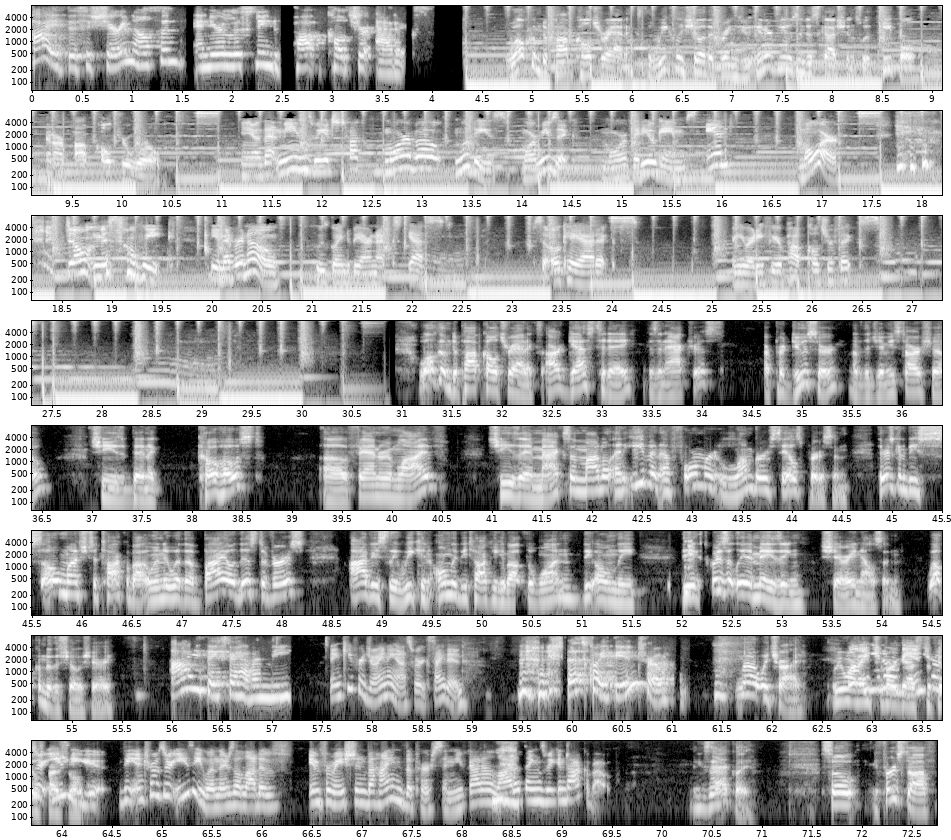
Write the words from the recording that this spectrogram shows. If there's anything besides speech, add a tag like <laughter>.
Hi, this is Sherry Nelson, and you're listening to Pop Culture Addicts. Welcome to Pop Culture Addicts, the weekly show that brings you interviews and discussions with people in our pop culture world. You know, that means we get to talk more about movies, more music, more video games, and more. <laughs> Don't miss a week. You never know who's going to be our next guest. So, okay, addicts, are you ready for your pop culture fix? Welcome to Pop Culture Addicts. Our guest today is an actress, a producer of the Jimmy Star Show. She's been a co-host of Fan Room Live. She's a Maxim model and even a former lumber salesperson. There's going to be so much to talk about. When with a bio this diverse, obviously we can only be talking about the one, the only, the exquisitely amazing Sherry Nelson. Welcome to the show, Sherry. Hi, thanks for having me. Thank you for joining us. We're excited. <laughs> That's quite the intro. No, we try. We want Well, each you of our guests to feel special. easy. The intros are easy when there's a lot of information behind the person. You've got a lot of things we can talk about. Exactly. So, first off,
